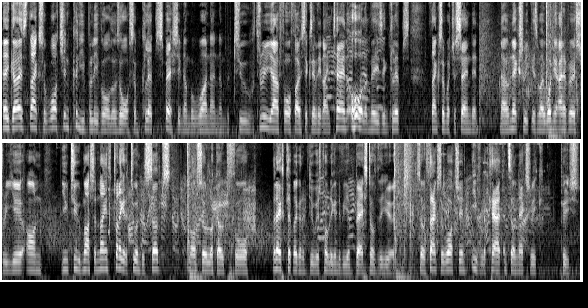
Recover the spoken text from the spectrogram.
Hey guys, thanks for watching. Can you believe all those awesome clips, especially number one and number two, three, yeah, four, five, six, seven, eight, nine, ten, all amazing clips. Thanks so much for sending. Now, next week is my one year anniversary year on YouTube, March the 9th, trying to get to 200 subs. And also look out for the next clip I'm going to do is probably going to be a best of the year. So thanks for watching, Evil da Cat, until next week, peace.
